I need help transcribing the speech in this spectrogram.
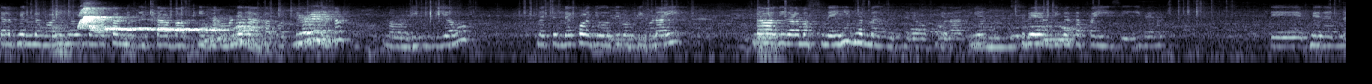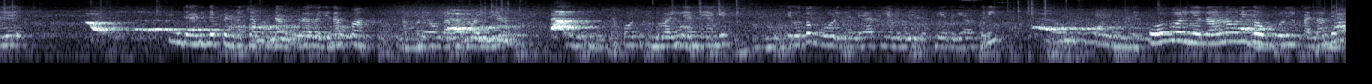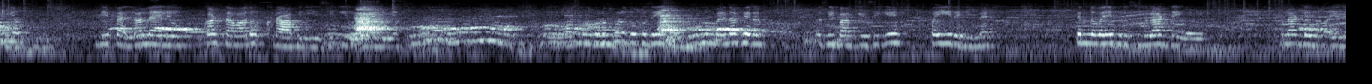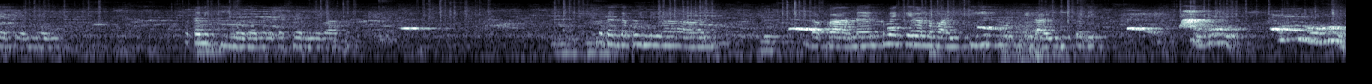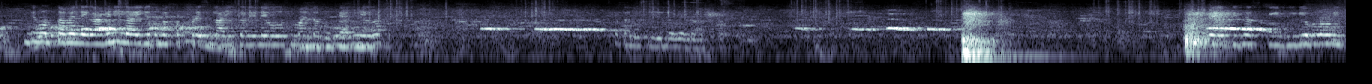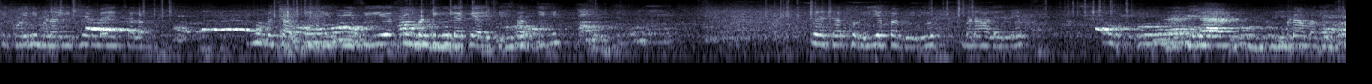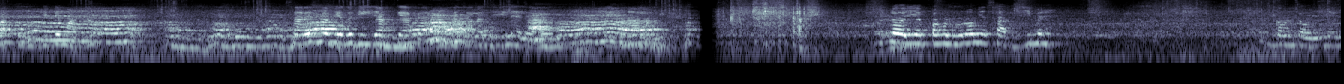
ਚਲ ਫਿਰ ਮੈਂ ਹੌਲੀ ਹੌਲੀ ਸਾਰਾ ਕੰਮ ਕੀਤਾ, ਬਾਕੀ ਹਰਮਨ ਨੇ ਲਾਤਾ ਕੁਛ ਪੋਚੇ ਤਾਂ ਲਾਉਂਦੀ ਹੁੰਦੀ ਆ ਉਹ। ਮੈਂ ਚੁੱਲ੍ਹੇ ਕੋਲ ਜੋਰ ਦੀ ਰੋਟੀ ਬਣਾਈ, ਨਾਲ ਦੀ ਨਾਲ ਮਸਨੇ ਹੀ ਫਿਰ ਮੈਂ ਫਿਰ ਰੋਟੀਆਂ ਲਾਤੀਆਂ। ਸਵੇਰ ਦੀ ਮੈਂ ਤਾਂ ਪਈ ਸੀਗੀ ਫਿਰ। ਤੇ ਫਿਰ ਇਹਨੇ ਡੈਡੀ ਦੇ ਪਿੰਡ ਚ ਆਪਣਾ ਡਾਕਟਰ ਹੈਗਾ ਜਿਹੜਾ ਆਪਾਂ ਆਪਣੇ ਆਉਂਦਾ ਗਾ ਦਵਾਈ ਦੇਣ ਆਪਾਂ ਉਸ ਤੋਂ ਦਵਾਈ ਲੈਂਦੇ ਆਂਗੇ। ਤੇ ਉਹ ਤੋਂ ਗੋਲੀਆਂ ਲਿਆਤੀਆਂ ਮੈਨੂੰ ਜਦੋਂ ਖੇਤ ਗਿਆ ਉਤਰੀ ਤੇ ਉਹ ਗੋਲੀਆਂ ਨਾਲ ਨਾ ਉਹਨੇ ਦੋ ਗੋਲੀਆਂ ਪਹਿਲਾਂ ਦਿੱਤੀਆਂ। ਵੀ ਪਹਿਲਾਂ ਲੈ ਲਿਓ, ਘੰਟਾ ਬਾਅਦ ਉਹ ਖਰਾਬ ਜੀ ਸੀਗੀ ਉਹ ਗੋਲੀਆਂ। ਬਸ ਥੋੜਾ ਥੋੜਾ ਦੁਖਦੇ ਹੁਣ ਮੈਂ ਨਾ ਫਿਰ ਅਸੀਂ ਬਾਗੇ ਸੀਗੇ, ਪਈ ਰਹੀ ਮੈਂ। 3 ਵਜੇ ਫਿਰ ਅਸੀਂ ਬਲਾਡੇ ਗਏ। ਬਲਾਡੇ ਦਵਾਈ ਲੈ ਕੇ ਆਈ ਜੀ ਪਤਾ ਨਹੀਂ ਕੀ ਹੋ ਗਿਆ ਮੇਰੇ ਤਾਂ ਸਿਰ ਦੀ ਬਾਤ ਪਤਾ ਨਹੀਂ ਕੋਈ ਨਿਗਾਹ ਦਾ ਕਾਰਨ ਹੈ। ਕਿ ਮੈਂ ਕਿਹੜਾ ਲਵਾਈ ਸੀਗੀ, ਮੁੜ ਕੇ ਲਾਈ ਨਹੀਂ ਕਦੇ। ਵੀ ਹੁਣ ਤਾਂ ਮੈਂ ਨਿਗਾਹ ਵੀ ਨਹੀਂ ਲਾਈ, ਜਦੋਂ ਮੈਂ ਕੱਪੜੇ ਸਿਲਾਈ ਕਰੇ ਨੇ, ਉਸ ਮੈਂ ਤਾਂ ਦੁਖਿਆ ਨਹੀਂ ਹੈਗਾ। ਪਤਾ ਨਹੀਂ ਕੀ ਹੋ ਗਿਆ ਦੀ ਫਸਕੀ ਵੀਡੀਓ ਬਣਾਉਣੀ ਸੀ, ਕੋਈ ਨਹੀਂ ਬਣਾਈ, ਫਿਰ ਮੈਂ ਚਲ ਹੁਣ ਮੈਂ ਸਬਜ਼ੀ ਜੀਵਦੀ ਸੀ ਅਸੀਂ ਮੰਡੀੋਂ ਲੈ ਕੇ ਆਏ ਸੀ ਸਬਜ਼ੀ ਵੀ। ਮੈਂ ਕਿਹਾ ਥੋੜੀ ਜਿਹੀ ਆਪਾਂ ਵੀਡੀਓ ਬਣਾ ਲੈਨੇ ਬਣਾਵਾਂਗੇ ਪੱਕ ਸਾਰੇ ਸਬਜ਼ੀਆਂ ਤੋਂ ਜੀ ਰੱਖ ਕੇ ਆ ਫਿਰ ਆਪਾਂ ਚੱਲ ਜੀ, ਲੈ ਲੈਂਦੇ ਲੋ ਜੀ, ਆਪਾਂ ਹੁਣ ਬਣਾਉਣੀ ਸਬਜ਼ੀ ਮੈਂ। ਗਮ ਚਾਉਣੀ ਹੈ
